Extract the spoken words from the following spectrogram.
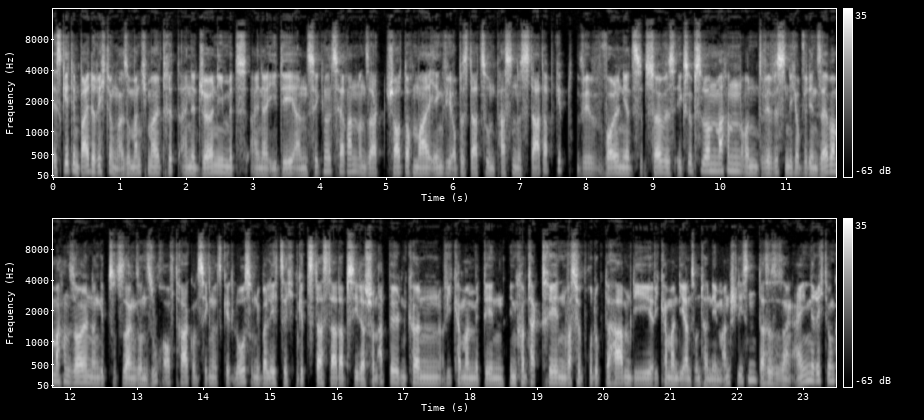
Es geht in beide Richtungen. Also manchmal tritt eine Journey mit einer Idee an Signals heran und sagt, schaut doch mal irgendwie, ob es dazu ein passendes Startup gibt. Wir wollen jetzt Service XY machen und wir wissen nicht, ob wir den selber machen sollen. Dann gibt es sozusagen so einen Suchauftrag und Signals geht los und überlegt sich, gibt es da Startups, die das schon abbilden können? Wie kann man mit denen in Kontakt treten? Was für Produkte haben die? Wie kann man die ans Unternehmen anschließen? Das ist sozusagen eine Richtung.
